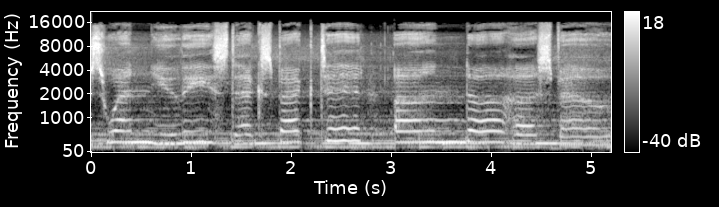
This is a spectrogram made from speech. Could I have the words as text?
Just when you least expect it, under her spell.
